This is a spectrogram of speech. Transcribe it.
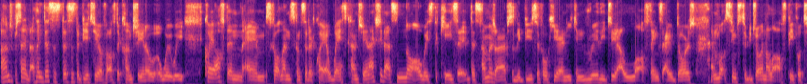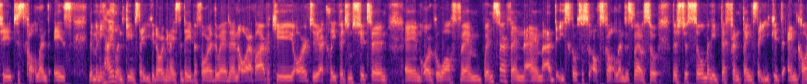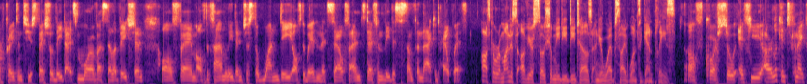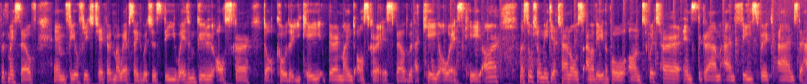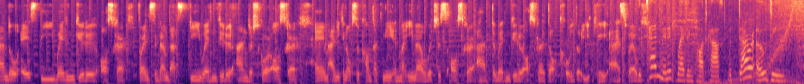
hundred percent. I think this is this is the beauty of, of the country. You know, we, we quite often um, Scotland is considered quite a wet country, and actually that's not always the case. It, the summers are absolutely beautiful here, and you can really do a lot of things outdoors. And what seems to be drawing a lot of people to to Scotland is the mini Highland games that you could organise the day before the wedding, or a barbecue, or do a clay pigeon shooting, um, or go off um, windsurfing um, at the east coast of of Scotland as well. So there's just so many different things that you could incorporate into your special day that it's more of a celebration of um, of the family than just a one day of the wedding itself. And definitely, this is something that I could help with. Oskar, remind us of your social media details and your website once again, please. Of course. So, if you are looking to connect with myself, um, feel free to check out my website, which is theweddingguruoskar.co.uk. Bear in mind, Oskar is spelled with a K O S K R. My social media channels, I'm available on Twitter, Instagram, and Facebook, and the handle is The Wedding Guru Oskar. For Instagram, that's The Wedding Guru underscore Oskar. Um, and you can also contact me in my email, which is oskar at theweddingguruoskar.co.uk as well. The 10 Minute Wedding Podcast with Dara O'D.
